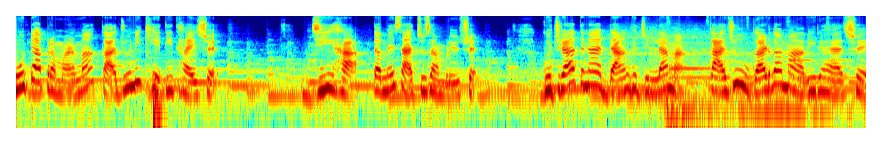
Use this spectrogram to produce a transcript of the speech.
મોટા પ્રમાણમાં કાજુની ખેતી થાય છે જી હા, તમે સાચું સાંભળ્યું છે. ગુજરાતના ડાંગ જિલ્લામાં કાજુ ઉગાડવામાં આવી રહ્યા છે.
